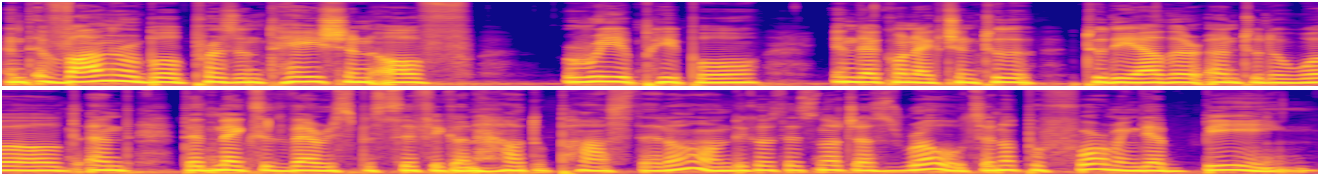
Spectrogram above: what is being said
and a vulnerable presentation of real people in their connection to to the other and to the world. And that makes it very specific on how to pass that on because it's not just roles, they're not performing, they're being.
